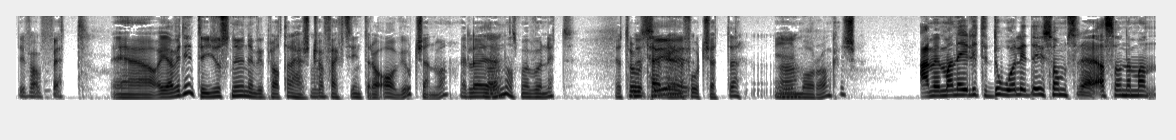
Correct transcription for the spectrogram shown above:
Det är fan fett. Eh, och jag vet inte, just nu när vi pratar här så tror Mm. jag faktiskt inte det har avgjorts än va? Eller är det Nej. någon som har vunnit? Jag tror att tävlingen fortsätter Ja. imorgon kanske. Ja, men man är ju lite dålig, det är ju som sådär, alltså när man...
